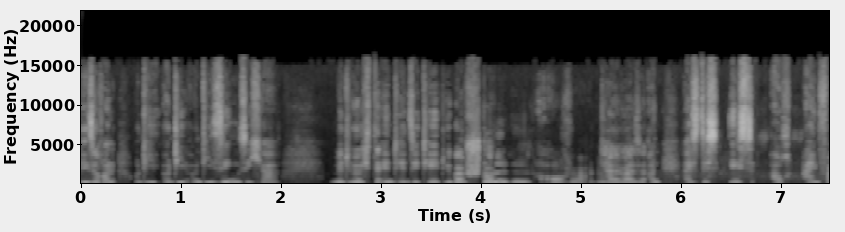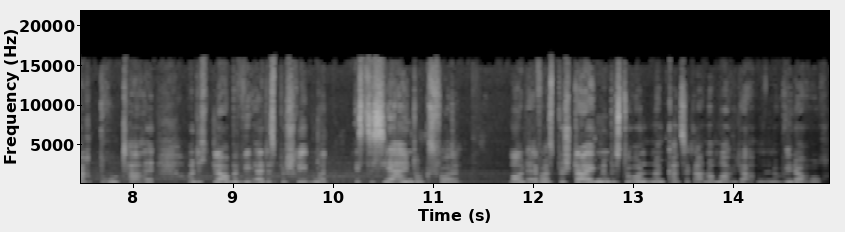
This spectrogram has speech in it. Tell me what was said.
diese Rolle. Und die, und die, und die singen sich ja mit höchster Intensität über Stunden auch teilweise an. Also das ist auch einfach brutal. Und ich glaube, wie er das beschrieben hat, ist es sehr eindrucksvoll. Mount Everest besteigen, dann bist du unten, dann kannst du gerade nochmal wieder, wieder hoch.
